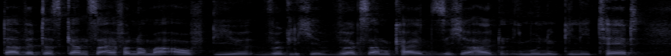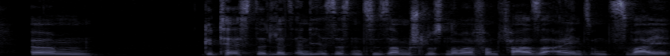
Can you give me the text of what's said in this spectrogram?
Da wird das Ganze einfach nochmal auf die wirkliche Wirksamkeit, Sicherheit und Immunogenität ähm, getestet. Letztendlich ist das ein Zusammenschluss nochmal von Phase 1 und 2,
